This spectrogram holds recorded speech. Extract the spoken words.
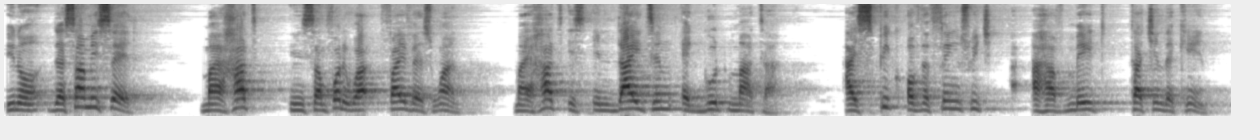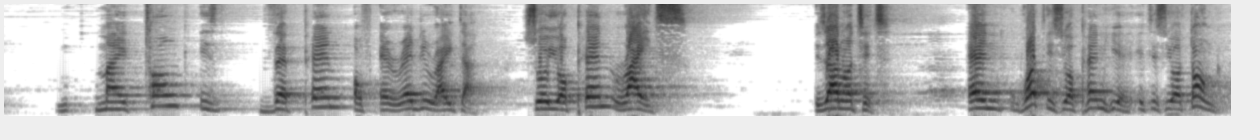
you know, the psalmist said, My heart, in Psalm 45, verse 1, my heart is inditing a good matter. I speak of the things which I have made touching the king. My tongue is the pen of a ready writer. So your pen writes. Is that not it? And what is your pen here? It is your tongue.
